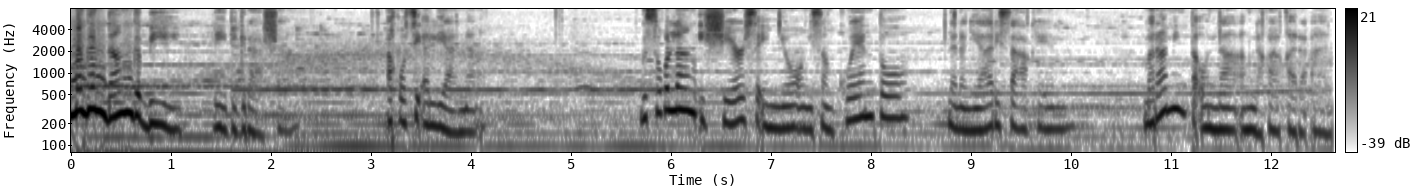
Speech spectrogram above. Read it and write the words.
Magandang gabi, Lady Gracia. Ako si Aliana. Gusto ko lang i-share sa inyo ang isang kwento na nangyari sa akin. Maraming taon na ang nakakaraan.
